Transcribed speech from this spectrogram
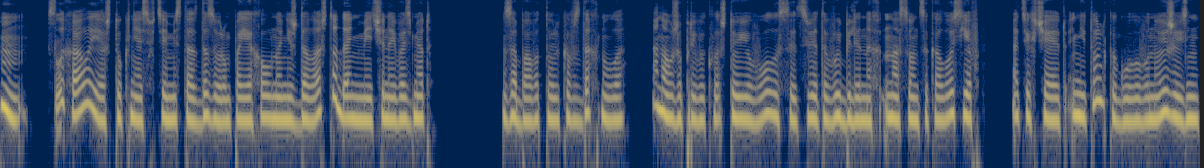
«Хм, слыхала я, что князь в те места с дозором поехал, но не ждала, что дань меченой возьмет. Забава только вздохнула. Она уже привыкла, что ее волосы цвета выбеленных на солнце колосьев отягчают не только голову, но и жизнь.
